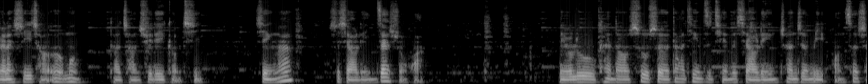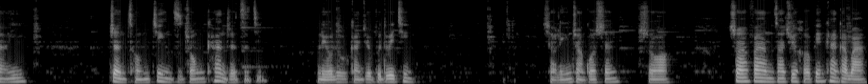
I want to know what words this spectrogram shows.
原来是一场噩梦。他长吁了一口气，醒了，是小林在说话。刘露看到宿舍大镜子前的小林，穿着米黄色上衣，正从镜子中看着自己。刘露感觉不对劲。小林转过身说：“吃完饭再去河边看看吧。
